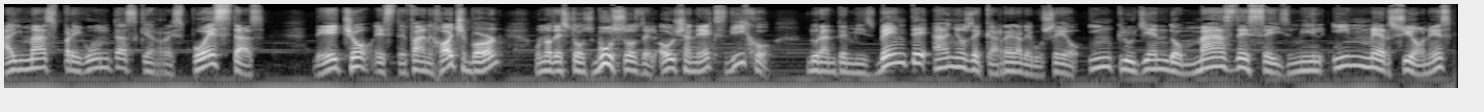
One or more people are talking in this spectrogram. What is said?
hay más preguntas que respuestas. De hecho, Stefan Hodgborn, uno de estos buzos del Ocean X, dijo, durante mis 20 años de carrera de buceo, incluyendo más de 6.000 inmersiones,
